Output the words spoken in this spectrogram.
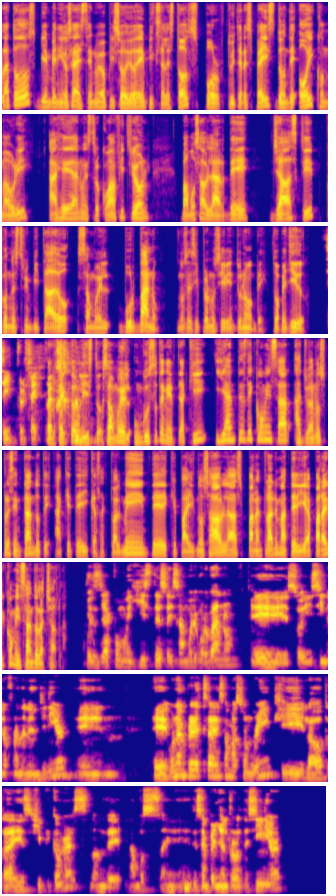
Hola a todos, bienvenidos a este nuevo episodio de Pixel Talks por Twitter Space, donde hoy con Mauri Ajeda, nuestro coanfitrión, vamos a hablar de JavaScript con nuestro invitado Samuel Burbano. No sé si pronuncié bien tu nombre, tu apellido. Sí, perfecto. Perfecto, listo. Samuel, un gusto tenerte aquí. Y antes de comenzar, ayúdanos presentándote. ¿A qué te dedicas actualmente? ¿De qué país nos hablas? Para entrar en materia, para ir comenzando la charla. Pues ya como dijiste, soy Samuel Borbano, eh, soy Senior Frontend Engineer en eh, una empresa es Amazon Ring y la otra es Chip E-Commerce, donde ambos eh, el rol de Senior.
